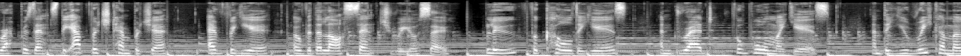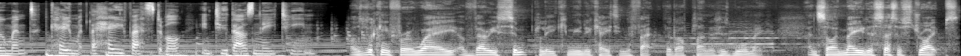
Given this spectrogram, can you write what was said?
represents the average temperature every year over the last century or so. Blue for colder years and red for warmer years. And the Eureka moment came at the Hay Festival in 2018. I was looking for a way of very simply communicating the fact that our planet is warming. And so I made a set of stripes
